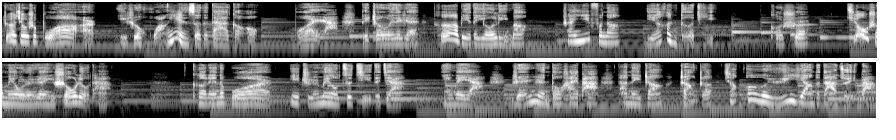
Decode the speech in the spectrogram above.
这就是博尔，一只黄颜色的大狗。博尔啊，对周围的人特别的有礼貌，穿衣服呢也很得体。可是，就是没有人愿意收留他。可怜的博尔一直没有自己的家，因为呀，人人都害怕他那张。长着像鳄鱼一样的大嘴巴。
